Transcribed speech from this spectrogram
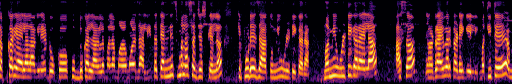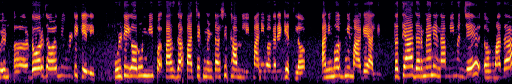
चक्कर यायला लागले डोकं खूप दुखायला लागलं मला मळमळ झाली तर त्यांनीच मला सजेस्ट केलं की पुढे जा तुम्ही उलटी करा. मग मी उलटी करायला असं ड्रायव्हरकडे गेली. मग तिथे डोअर जवळ मी उलटी केली. उलटी करून मी पाच दहा पाच एक मिनटं अशी थांबली पाणी वगैरे घेतलं आणि मग मी मागे आली. तर त्या दरम्यान आहे ना मी म्हणजे माझा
